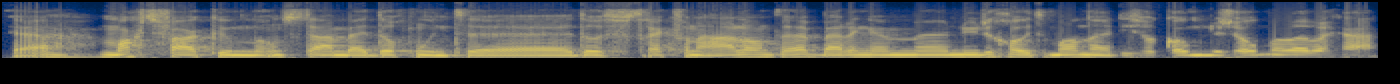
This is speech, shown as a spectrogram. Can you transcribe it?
ja, machtsvacuum ontstaan bij Dortmund door het vertrek van Haaland. Hè. Bellingham, nu de grote man, die zal komende zomer wel weer gaan.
